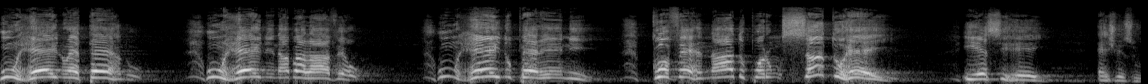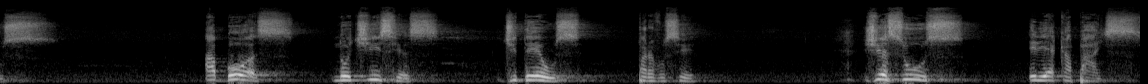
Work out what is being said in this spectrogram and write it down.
um reino eterno, um reino inabalável, um reino perene, governado por um santo rei, e esse rei é Jesus. Há boas notícias de Deus para você. Jesus, Ele é capaz,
